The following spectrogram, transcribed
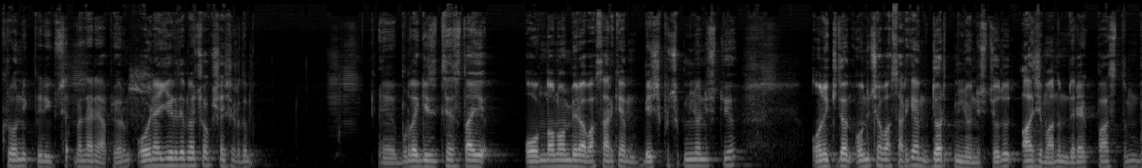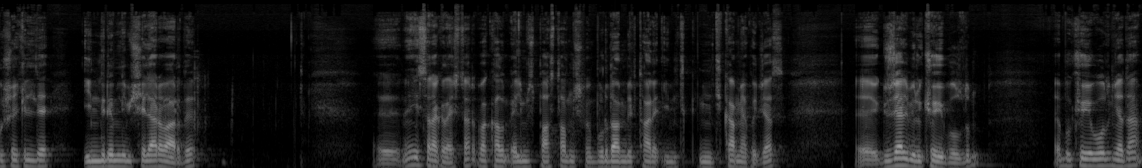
kronik bir yükseltmeler yapıyorum. Oyuna girdiğimde çok şaşırdım. Ee, burada gizli Tesla'yı 10'dan 11'e basarken 5,5 milyon istiyor. 12'den 13'e basarken 4 milyon istiyordu. Acımadım direkt bastım. Bu şekilde indirimli bir şeyler vardı. Ee, neyse arkadaşlar bakalım elimiz paslanmış mı? Buradan bir tane intik- intikam yapacağız. Ee, güzel bir köyü buldum. Ve bu köyü bulunca da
